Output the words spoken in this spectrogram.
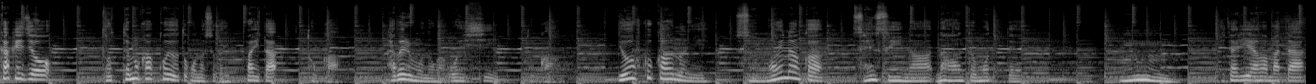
かけ上とってもかっこいい男の人がいっぱいいたとか食べるものが美味しいとか洋服買うのにすごいなんかセンスいいななんて思って。うん。イタリアはまた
